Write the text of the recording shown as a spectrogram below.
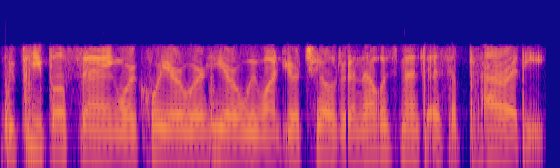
the people saying we're queer, we're here, we want your children, that was meant as a parody,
